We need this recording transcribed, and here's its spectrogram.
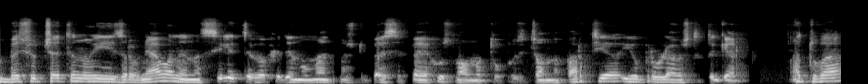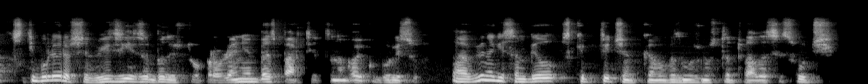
Беше отчетено и изравняване на силите в един момент между БСП, основната опозиционна партия и управляващата ГЕРБ. А това стимулираше визии за бъдещо управление без партията на Бойко Борисов. А винаги съм бил скептичен към възможността това да се случи.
